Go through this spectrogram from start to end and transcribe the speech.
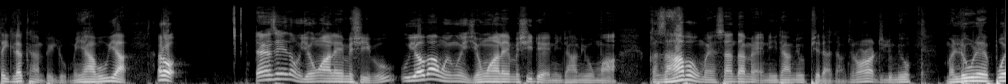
တိတ်လက်ခံပြီလို့မရဘူးဗျအဲ့တော့တန်းစင်းဆုံးယုံအားလည်းမရှိဘူးဥရောပဝင်ဝင်ယုံအားလည်းမရှိတဲ့အနေအထားမျိုးမှာကစားပုံပဲစမ်းသပ်မဲ့အနေအထားမျိုးဖြစ်တာကြောင့်ကျွန်တော်တို့ဒီလိုမျိုး မလိုတဲ့ပွဲ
